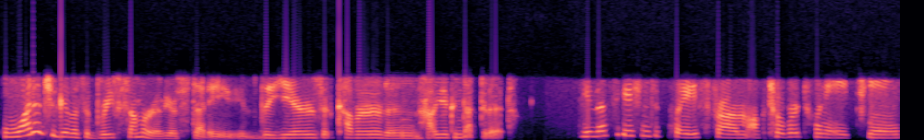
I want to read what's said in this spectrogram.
Why don't you give us a brief summary of your study, the years it covered, and how you conducted it? The investigation took place from October 2018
